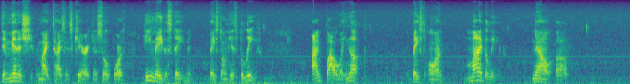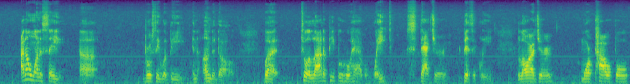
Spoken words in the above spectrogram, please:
diminish Mike Tyson's character and so forth. He made a statement based on his belief. I'm following up based on my belief. Now, uh, I don't want to say uh, Bruce Lee would be an underdog, but to a lot of people who have weight, stature, physically larger, more powerful,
